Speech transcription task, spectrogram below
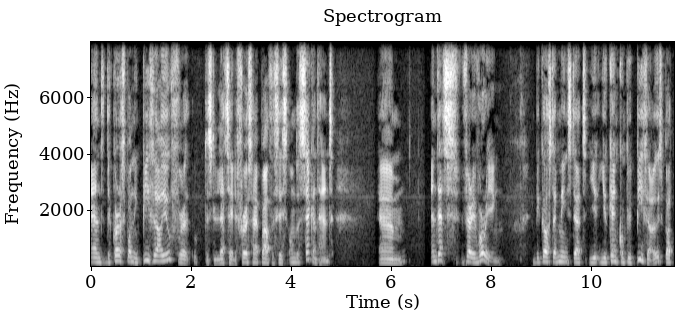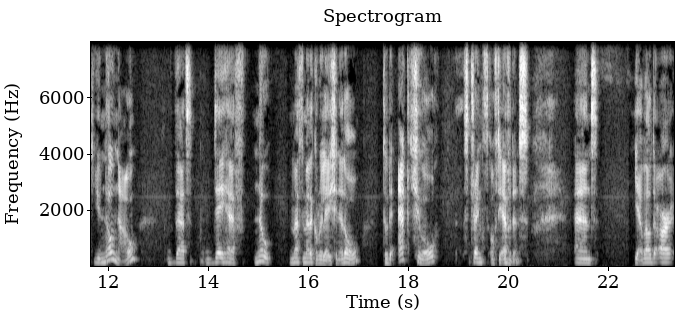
and the corresponding p-value for this, let's say the first hypothesis on the second hand. Um, and that's very worrying because that means that you, you can compute p-values but you know now that they have no mathematical relation at all to the actual strength of the evidence. And yeah well there are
